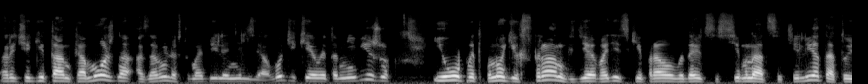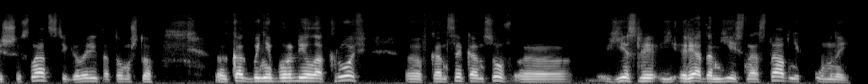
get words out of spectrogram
рычаги танка можно, а за руль автомобиля нельзя. Логики я в этом не вижу. И опыт многих стран, где водительские права выдаются с 17 лет, а то и с 16, говорит о том, что э, как бы не бурлила кровь, э, в конце концов если рядом есть наставник умный,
